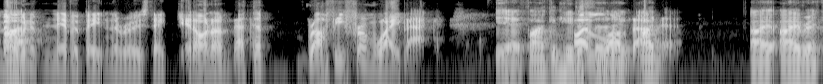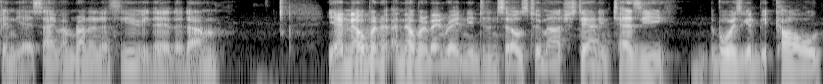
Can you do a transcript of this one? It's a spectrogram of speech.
Melbourne have never beaten the Roos there. Get on them. That's a roughie from way back. Yeah, if I can hit I 13, love that. I. I, I reckon, yeah, same. I'm running a theory there that um, yeah, Melbourne, uh, Melbourne have been reading into themselves too much. It's down in Tassie, the boys get a bit cold.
